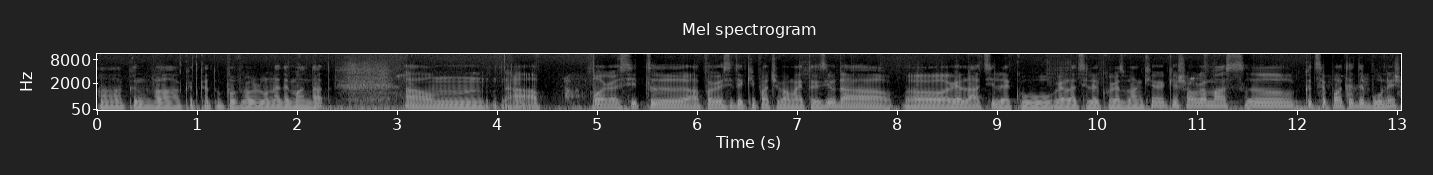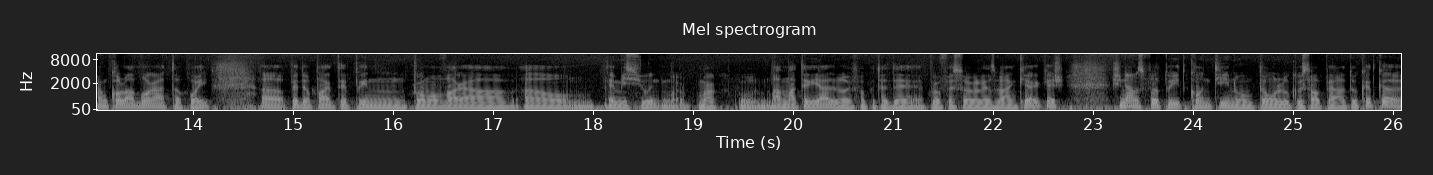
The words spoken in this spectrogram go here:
a, cândva, cred că după vreo lună de mandat. A, a părăsit, a părăsit echipa ceva mai târziu, dar uh, relațiile cu relațiile cu Răzvan Cherecheș au rămas uh, cât se poate de bune și am colaborat apoi, uh, pe de o parte prin promovarea uh, emisiuni, mă, mă, a materialelor făcute de profesorul Răzvan Cherecheș și ne-am sfătuit continuu pe un lucru sau pe altul. Cred că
